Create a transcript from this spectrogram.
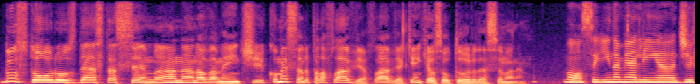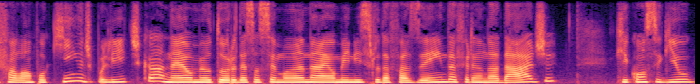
dos touros desta semana, novamente, começando pela Flávia. Flávia, quem que é o seu touro dessa semana? Bom, seguindo a minha linha de falar um pouquinho de política, né, o meu touro dessa semana é o ministro da Fazenda, Fernando Haddad, que conseguiu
